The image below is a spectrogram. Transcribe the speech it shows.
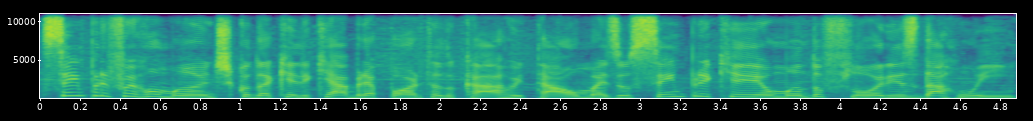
Sempre fui romântico, daquele que abre a porta do carro e tal, mas eu sempre que eu mando flores, dá ruim.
